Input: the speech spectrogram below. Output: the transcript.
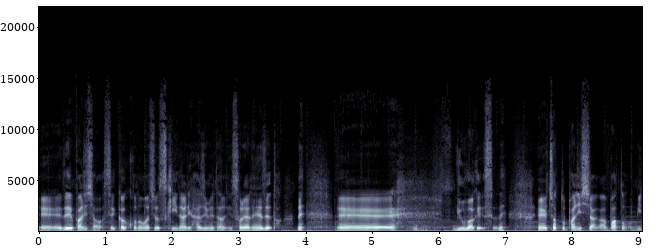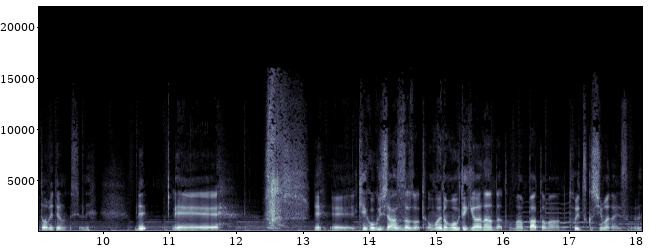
えーで、パンシャーはせっかくこの街を好きになり始めたのに、それはねえぜと。ね、えー、いうわけですよね。えーちょっとパニッシャーがバットマン認めてるんですよね。で、えー、ね、えー警告したはずだぞって、お前の目的は何だと。まあ、バットマンは取り付く島ないですけどね。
